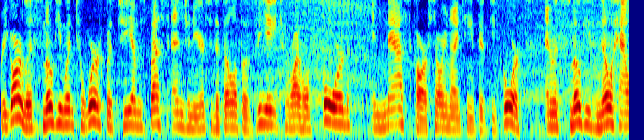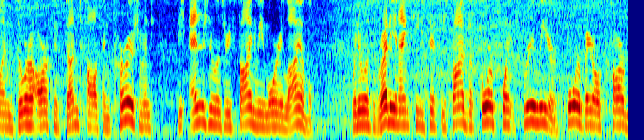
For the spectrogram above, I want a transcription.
Regardless, Smokey went to work with GM's best engineers to develop a V8 to rival Ford in NASCAR starting 1954, and with Smokey's know-how and Zora Arkus Duntov's encouragement, the engine was refined to be more reliable. When it was ready in 1955, the 4.3-liter, four-barrel carb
